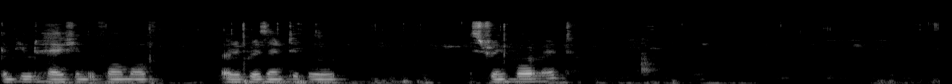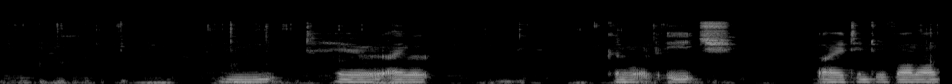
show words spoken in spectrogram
compute hash in the form of representable string format. And here I will convert each byte into a form of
